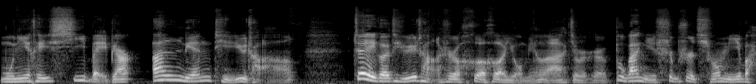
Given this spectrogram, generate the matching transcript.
慕尼黑西北边安联体育场。这个体育场是赫赫有名啊，就是不管你是不是球迷吧，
